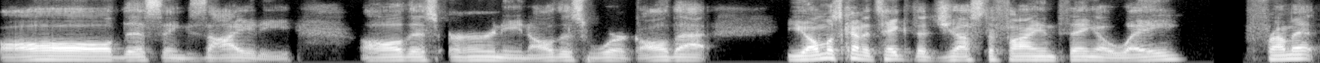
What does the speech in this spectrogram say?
all this anxiety, all this earning, all this work, all that, you almost kind of take the justifying thing away from it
